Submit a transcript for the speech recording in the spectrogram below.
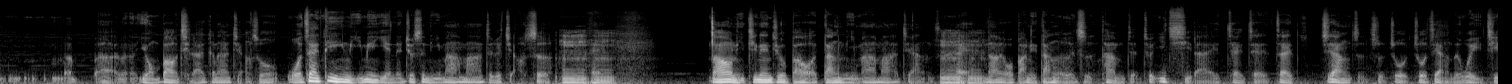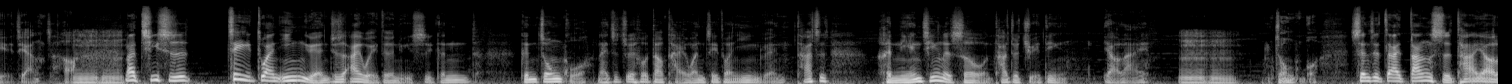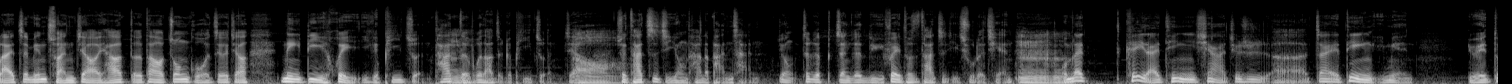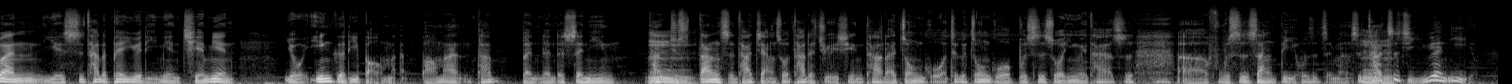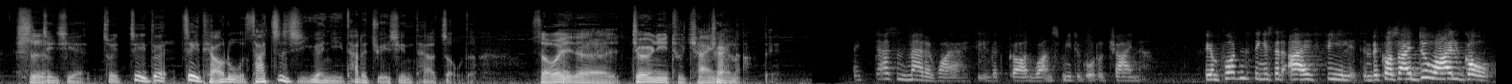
呃拥抱起来，跟他讲说：“我在电影里面演的就是你妈妈这个角色。”嗯嗯。然后你今天就把我当你妈妈这样子，哎、嗯，然后我把你当儿子，他们就就一起来在在在这样子做做做这样的慰藉这样子哈。嗯嗯。那其实这一段姻缘就是艾维德女士跟。跟中国乃至最后到台湾这段姻缘，他是很年轻的时候他就决定要来，嗯嗯，中国，甚至在当时他要来这边传教，还要得到中国这个叫内地会一个批准，他得不到这个批准，这样哦，所以他自己用他的盘缠，用这个整个旅费都是他自己出的钱。嗯，我们来可以来听一下，就是呃，在电影里面有一段也是他的配乐里面，前面有英格丽宝曼宝曼他本人的声音。他就是当时他讲说他的决心，他要来中国。这个中国不是说因为他要是呃服侍上帝或者怎么样，是他自己愿意是这些。所以这段这条路他自己愿意，他的决心他要走的。所谓的 Journey to China。China，对。It doesn't matter why I feel that God wants me to go to China. The important thing is that I feel it, and because I do, I'll go.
